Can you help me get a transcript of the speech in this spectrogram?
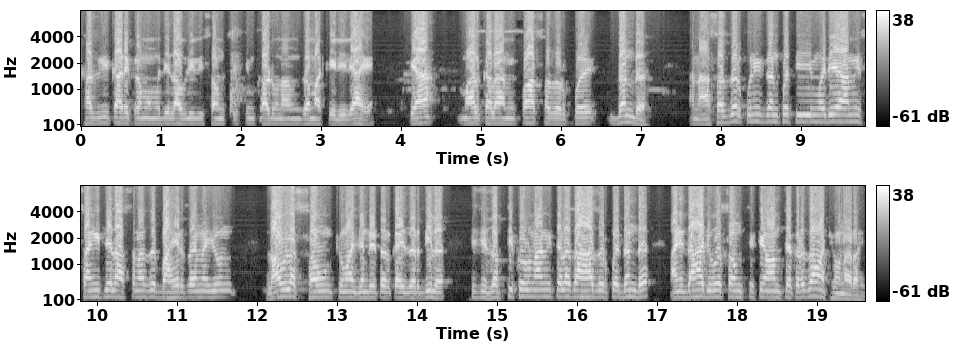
खाजगी कार्यक्रमामध्ये लावलेली साऊंड सिस्टीम काढून आणून जमा केलेली आहे. त्या मालकाला आम्ही पाच हजार रुपये दंड. आणि असा जर कुणी गणपतीमध्ये आम्ही सांगितलेला असताना जर बाहेरचा येऊन लावला साऊंड किंवा जनरेटर काही जर दिलं त्याची जप्ती करून आम्ही त्याला दहा हजार रुपये दंड आणि दहा दिवस साऊंड सिस्टीम आमच्याकडे जमा ठेवणार आहे.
